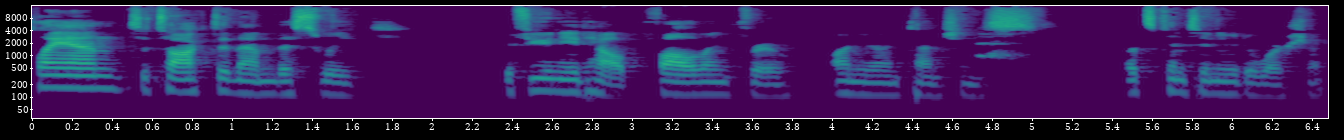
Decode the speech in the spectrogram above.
plan to talk to them this week if you need help following through on your intentions. Let's continue to worship.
